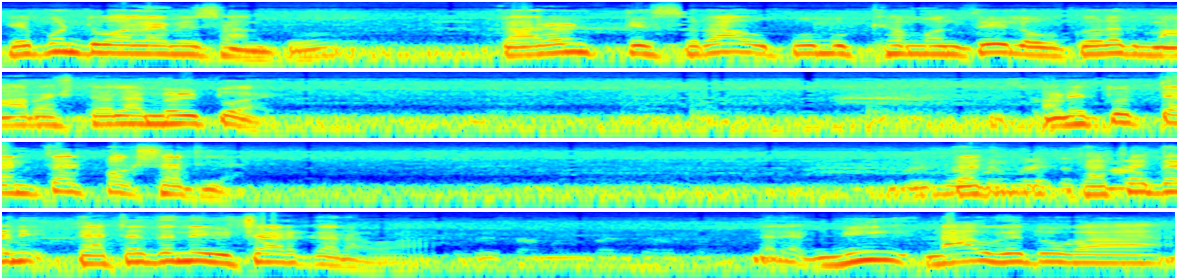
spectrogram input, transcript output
हे पण तुम्हाला मी सांगतो. कारण तिसरा उपमुख्यमंत्री लवकरच महाराष्ट्राला मिळतो आहे आणि तो त्यांच्याच पक्षातला आहे. त्या- त्याचा त्यांनी त्याचा त्यांनी विचार करावा. नाही मी नाव घेतो का?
